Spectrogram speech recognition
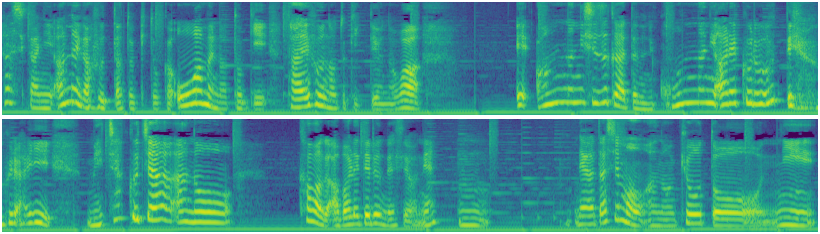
確かに雨が降った時とか大雨の時台風の時っていうのはえあんなに静かやったのにこんなに荒れ狂うっていうぐらいめちゃくちゃあの川が暴れてるんですよね。うん、で私もあの京都に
